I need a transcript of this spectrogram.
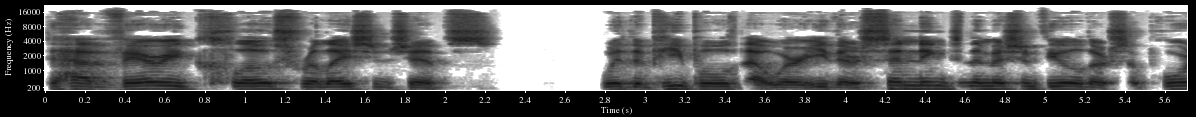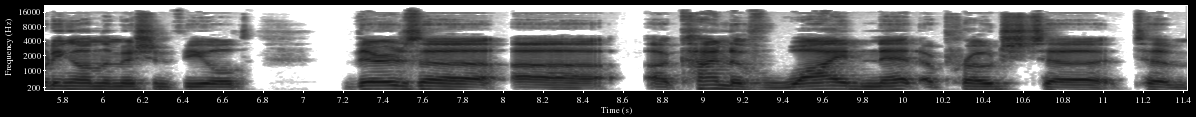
to have very close relationships with the people that we're either sending to the mission field or supporting on the mission field. There's a, a, a kind of wide net approach to to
